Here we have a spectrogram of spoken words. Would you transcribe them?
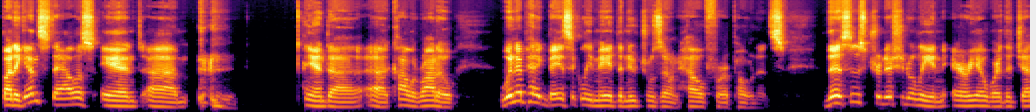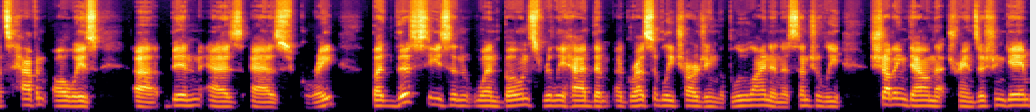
But against Dallas and um, and uh, uh, Colorado, Winnipeg basically made the neutral zone hell for opponents. This is traditionally an area where the Jets haven't always uh, been as as great. But this season, when Bones really had them aggressively charging the blue line and essentially shutting down that transition game,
